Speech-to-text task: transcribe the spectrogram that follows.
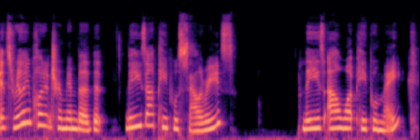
it's really important to remember that these are people's salaries. These are what people make.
